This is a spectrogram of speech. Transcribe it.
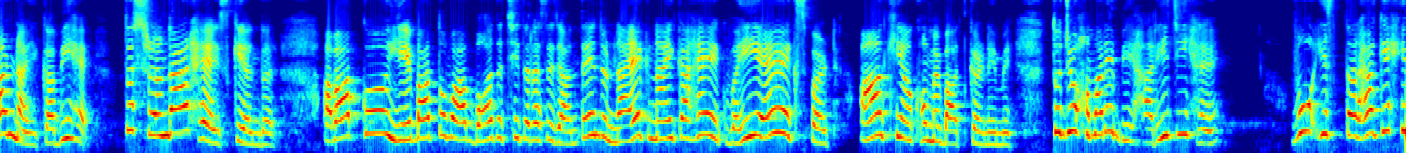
और नायिका भी है। तो श्रृंगार है इसके अंदर। अब आपको ये बात तो आप बहुत अच्छी तरह से जानते हैं, जो नायक, नायिका है, एक वही है एक्सपर्ट आँख ही आँखों में बात करने में। तो जो हमारे बिहारी जी हैं वो इस तरह के ही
